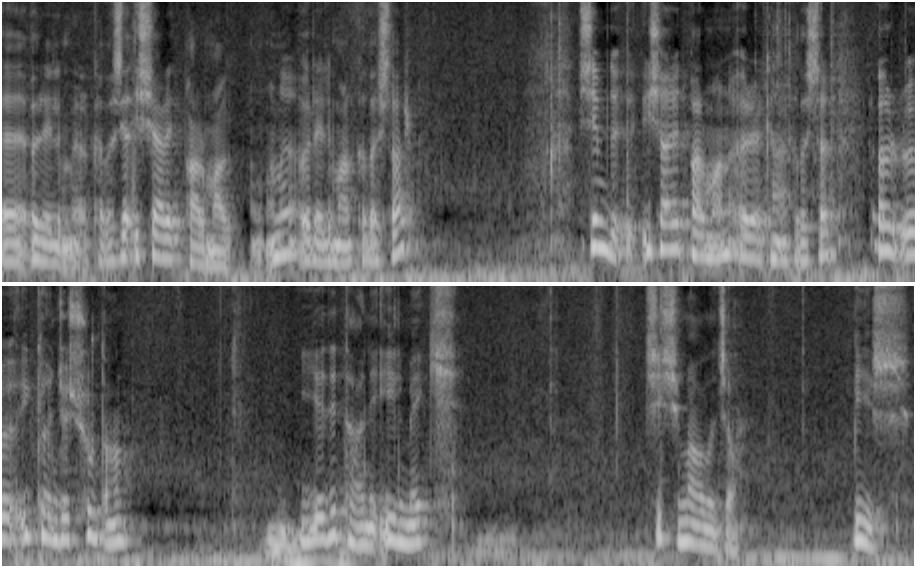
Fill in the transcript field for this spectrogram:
e, örelim arkadaşlar. İşaret parmağını örelim arkadaşlar. Şimdi işaret parmağını örerken arkadaşlar ör, e, ilk önce şuradan 7 tane ilmek şişimi alacağım. 1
